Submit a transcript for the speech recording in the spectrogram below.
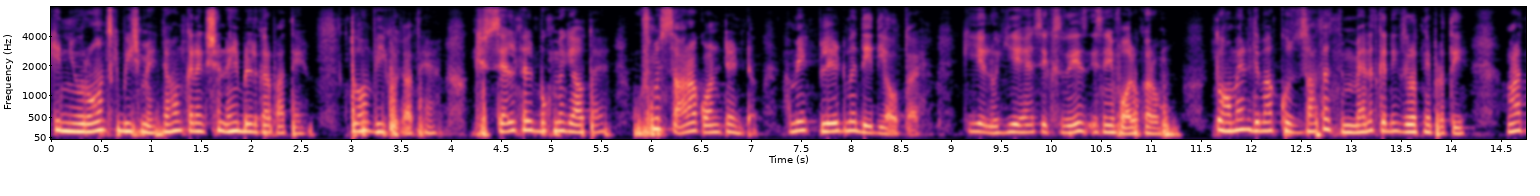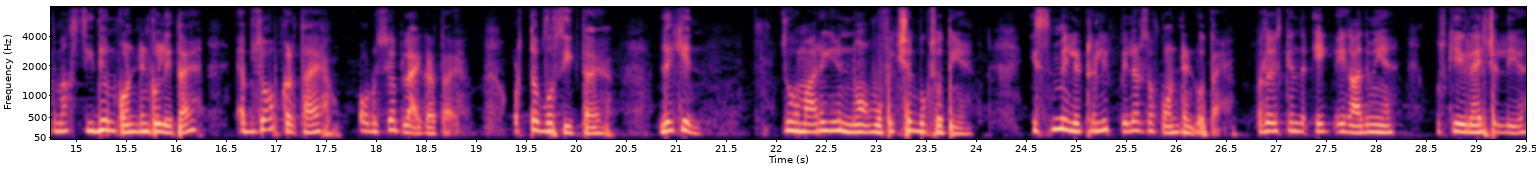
कि न्यूरॉन्स के बीच में जब हम कनेक्शन नहीं बिल्ड कर पाते हैं तो हम वीक हो जाते हैं। कि सेल्फ हेल्प बुक में क्या होता है, उसमें सारा कॉन्टेंट हमें एक प्लेट में दे दिया होता है कि ये लो, ये है सिक्स वेज इसे फॉलो करो। तो हमारे दिमाग को ज़्यादा मेहनत करने की ज़रूरत नहीं पड़ती। हमारा दिमाग सीधे उन कॉन्टेंट को लेता है एब्जॉर्ब करता है और उसे अप्लाई करता है, और तब वो सीखता है। लेकिन जो हमारे ये नॉ, वो फिक्शन बुक्स होती हैं, इसमें लिटरली पिलर्स ऑफ़ कंटेंट होता है। मतलब इसके अंदर एक एक आदमी है, उसकी एक लाइफ चल रही है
